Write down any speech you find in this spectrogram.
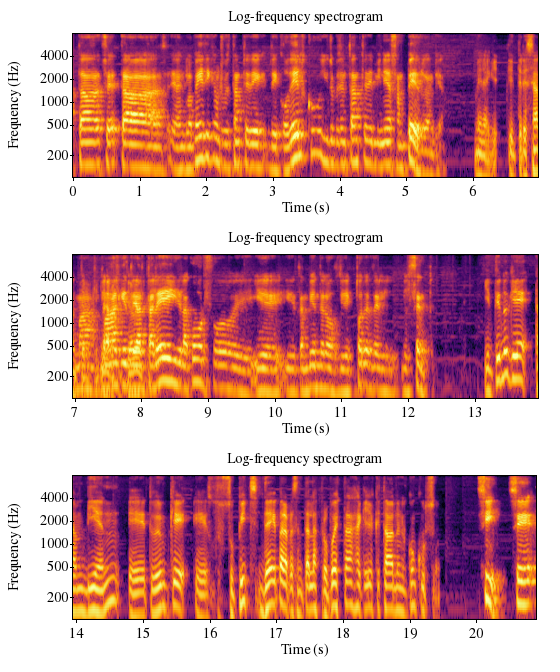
Estaba, estaba, Anglo American, un representante de, Codelco y un representante de Minera San Pedro también. Mira, qué, interesante. Más, alguien de Alta Ley, de la Corfo y, también de los directores del, centro. Y entiendo que también eh, tuvieron que eh, su, pitch de para presentar las propuestas a aquellos que estaban en el concurso. Sí, se,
